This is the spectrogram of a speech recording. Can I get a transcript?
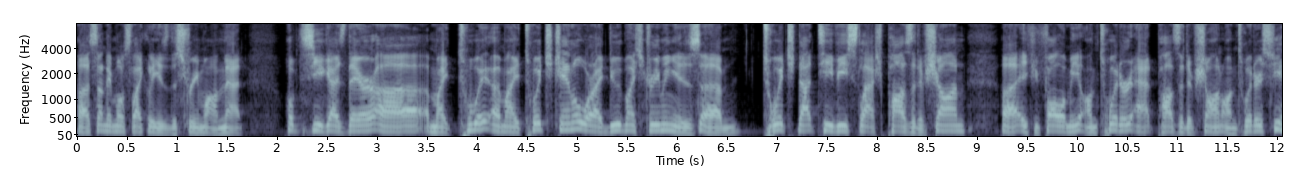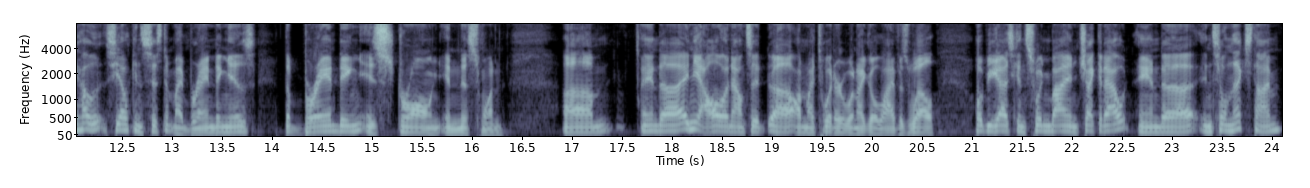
Uh, Sunday most likely is the stream on that. Hope to see you guys there. Uh, my twi- uh, my Twitch channel where I do my streaming is um, twitch.tv slash positive Sean. if you follow me on Twitter at positive Sean on Twitter, see how see how consistent my branding is. The branding is strong in this one. Um, and and yeah, I'll announce it on my Twitter when I go live as well. Hope you guys can swing by and check it out. And uh, until next time,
